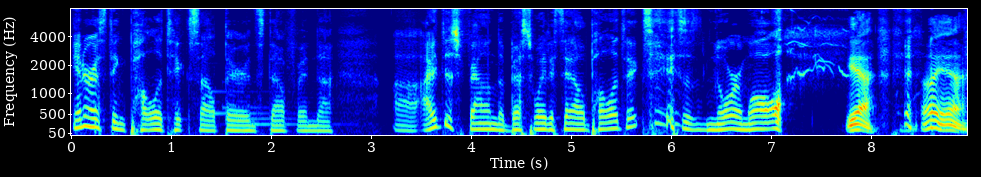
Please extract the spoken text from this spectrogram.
interesting politics out there and stuff. And uh, uh, I just found the best way to stay out of politics is ignore them all. yeah. Oh, yeah.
